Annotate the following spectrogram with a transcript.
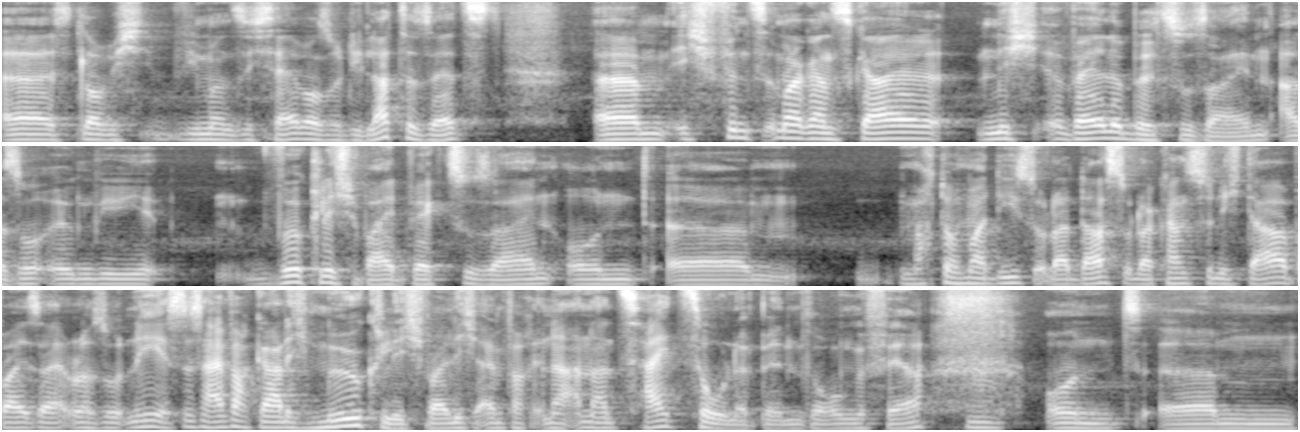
Äh, ist, glaube ich, wie man sich selber so die Latte setzt. Ähm, ich finde es immer ganz geil, nicht available zu sein, also irgendwie wirklich weit weg zu sein und ähm, mach doch mal dies oder das oder kannst du nicht dabei sein oder so. Nee, es ist einfach gar nicht möglich, weil ich einfach in einer anderen Zeitzone bin, so ungefähr. Und ähm,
